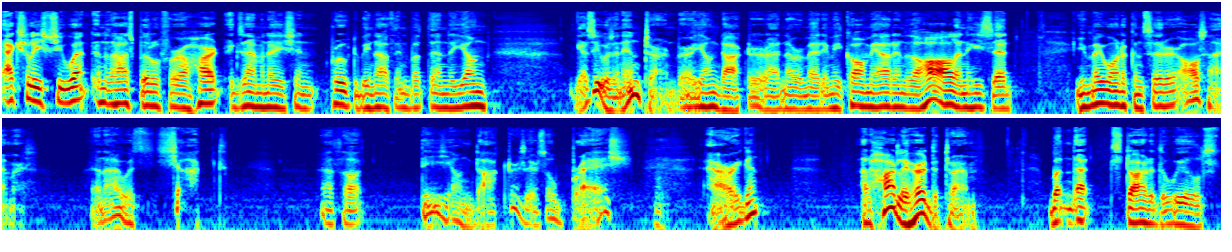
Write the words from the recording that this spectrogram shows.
actually, she went into the hospital for a heart examination, proved to be nothing. But then the young, I guess he was an intern, very young doctor. I'd never met him. He called me out into the hall and he said, "You may want to consider Alzheimer's." And I was shocked. I thought, these young doctors, they're so brash, arrogant. I'd hardly heard the term, but that started the wheels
